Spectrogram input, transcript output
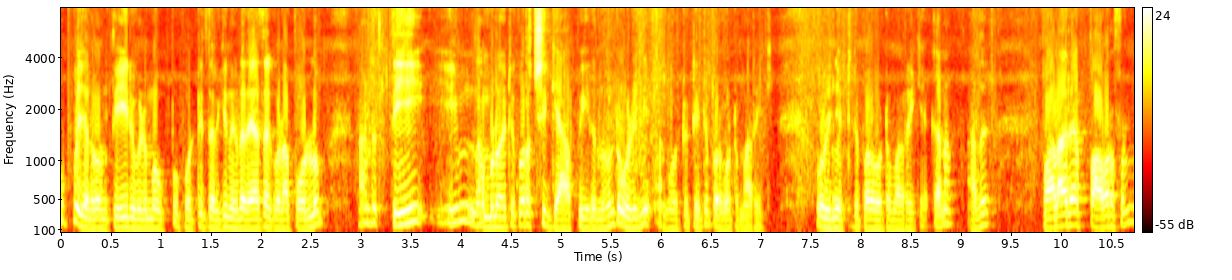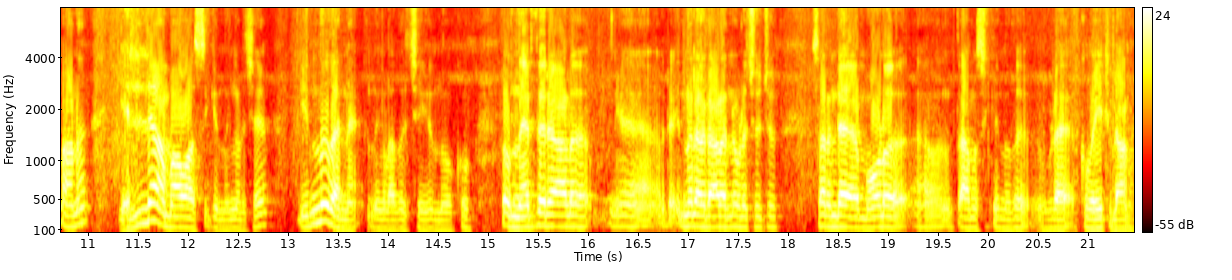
ഉപ്പ് ചിലപ്പം തീയിൽ വീഴുമ്പോൾ ഉപ്പ് പൊട്ടിത്തെറിക്കും. നിങ്ങളുടെ ദേഹത്തെ കൂടെ പൊള്ളും. അതുകൊണ്ട് തീയും നമ്മളുമായിട്ട് കുറച്ച് ഗ്യാപ്പ് ഇരുന്നുകൊണ്ട് ഒഴിഞ്ഞ് അങ്ങോട്ട് ഇട്ടിട്ട് പുറകോട്ട് മാറിക്കുക ഒഴിഞ്ഞിട്ടിട്ട് പുറകോട്ട് മാറിക്കുക കാരണം അത് വളരെ പവർഫുള്ളാണ് എല്ലാ അമാവാസിക്കും നിങ്ങൾ ചെയ്യും ഇന്ന് തന്നെ നിങ്ങളത് ചെയ്ത് നോക്കും. ഇപ്പം നേരത്തെ ഒരാൾ ഇന്നലെ ഒരാൾ എന്നോട് ചോദിച്ചു സാർ എന്റെ മോൾ താമസിക്കുന്നത് ഇവിടെ കുവൈറ്റിലാണ്.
